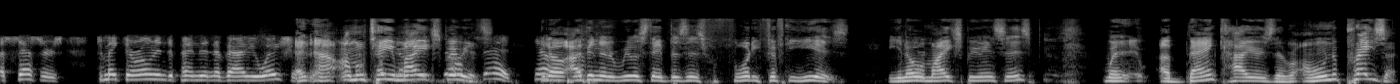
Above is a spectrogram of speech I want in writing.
assessors to make their own independent evaluation. And uh, I'm going to tell you my experience. Yeah. You know, I've been in the real estate business for 40, 50 years. You know what my experience is? When a bank hires their own appraiser,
